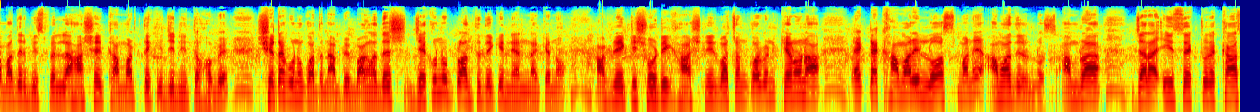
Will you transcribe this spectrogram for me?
আমাদের বিসমিল্লা হাঁসের খামার থেকে যে নিতে হবে, সেটা কোনো কথা না। আপনি বাংলাদেশ যে কোনো প্রান্ত থেকে নেন না কেন, আপনি একটি সঠিক হাঁস নির্বাচন করবেন। কেননা, একটা খামারি লস মানে আমাদের লস আমরা যারা এই সেক্টরে কাজ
